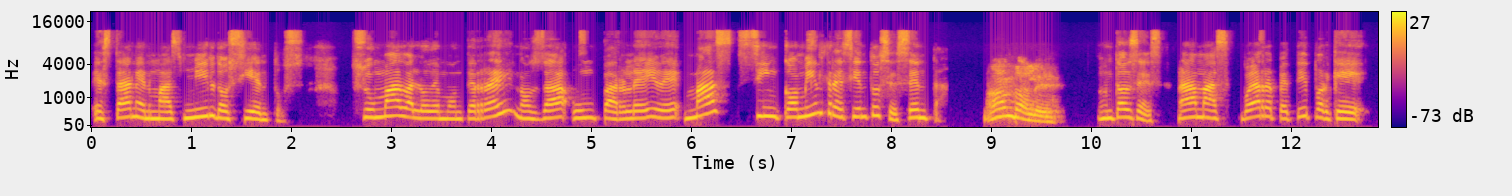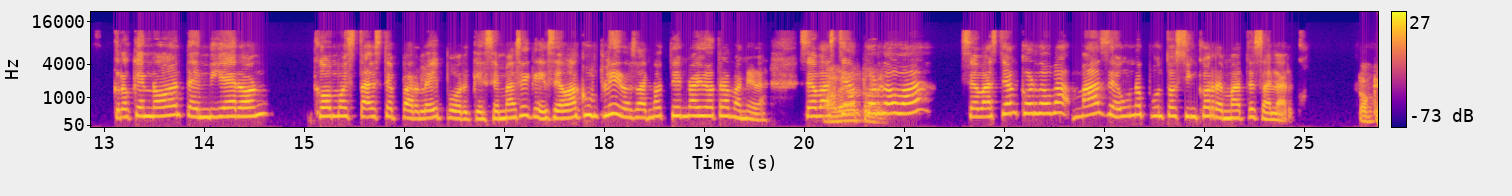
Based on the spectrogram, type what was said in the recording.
están en más 1200. Sumado a lo de Monterrey, nos da un parlay de más 5360. Ándale. Entonces, nada más, voy a repetir porque creo que no entendieron cómo está este parlay porque se me hace que se va a cumplir, o sea, no, no hay de otra manera. Sebastián Córdoba, Sebastián Córdoba, más de 1.5 remates al arco. Ok.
